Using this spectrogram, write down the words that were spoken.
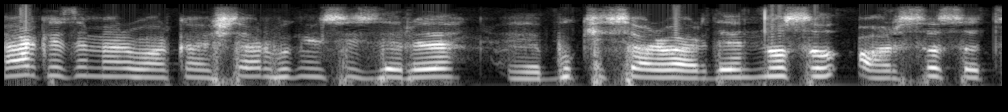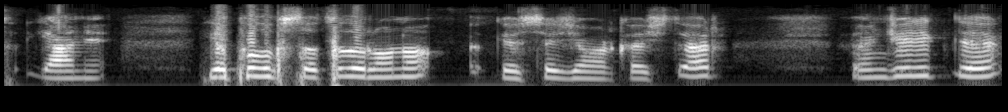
Herkese merhaba arkadaşlar. Bugün sizlere e, bu serverde nasıl arsa sat yani yapılıp satılır onu göstereceğim arkadaşlar. Öncelikle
